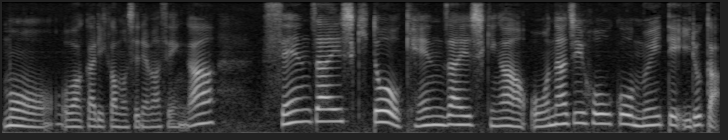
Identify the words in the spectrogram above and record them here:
もうお分かりかもしれませんが潜在意識と健在意識が同じ方向を向いているか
